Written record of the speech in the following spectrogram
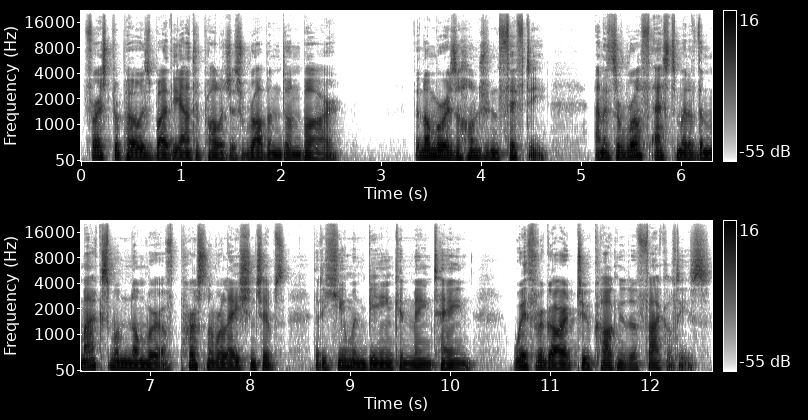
first proposed by the anthropologist Robin Dunbar. The number is 150, and it's a rough estimate of the maximum number of personal relationships that a human being can maintain with regard to cognitive faculties.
